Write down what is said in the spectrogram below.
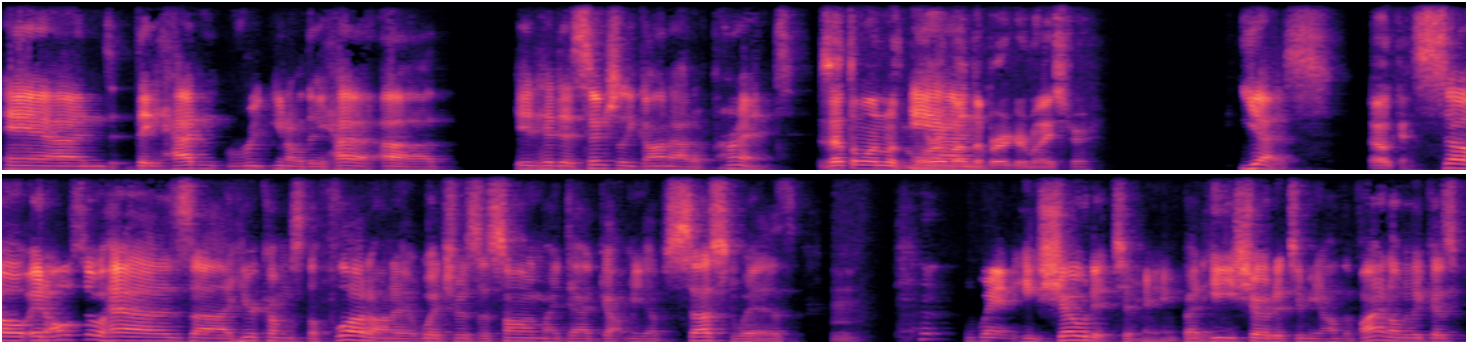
and they hadn't re- you know they had uh it had essentially gone out of print Is that the one with Moribund the Burgermeister? yes Okay. so it also has uh here comes the flood on it which was a song my dad got me obsessed with Hmm. when he showed it to me but he showed it to me on the vinyl because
